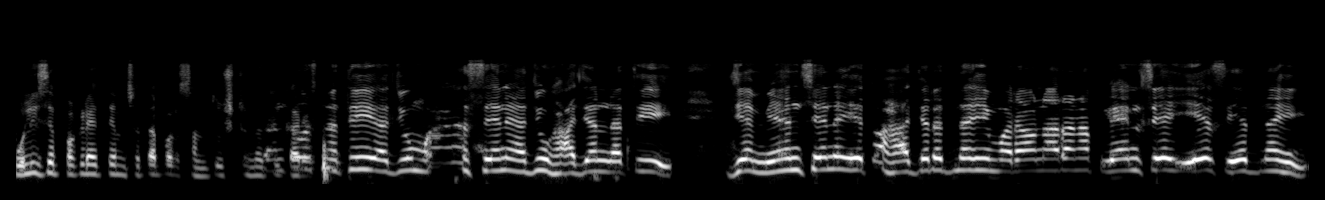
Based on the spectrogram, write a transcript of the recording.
પોલીસે પકડ્યા તેમ છતાં પણ સંતુષ્ટ નથી નથી. હજુ માણસ છે ને હજુ હાજર નથી. જે મેન છે ને એ તો હાજર જ નહીં. મરાવનારાના પ્લેન છે એ છે જ નહીં.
